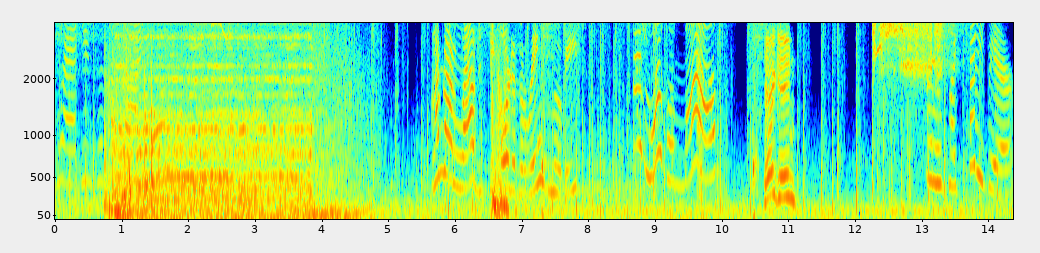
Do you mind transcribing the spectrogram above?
dragons in the Bible. I'm not allowed to see Lord of the Rings movies. I love a mob. Tag in. I miss my teddy bear.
